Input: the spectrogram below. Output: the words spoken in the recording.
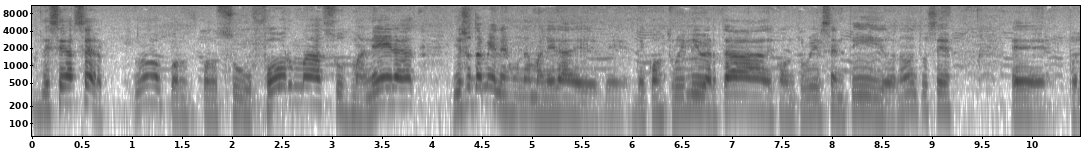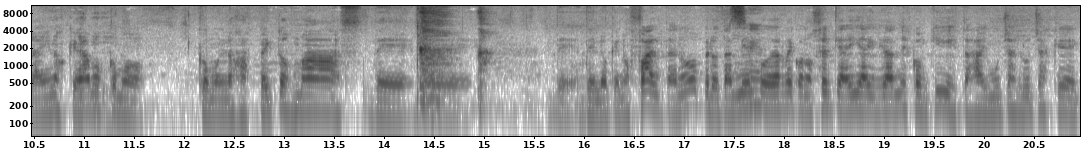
desea ser, ¿no? por, por su forma, sus maneras, y eso también es una manera de, construir libertad, de construir sentido, ¿no? Entonces, eh, por ahí nos quedamos como, como en los aspectos más de, lo que nos falta, ¿no? Pero también poder reconocer que ahí hay grandes conquistas, hay muchas luchas que,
